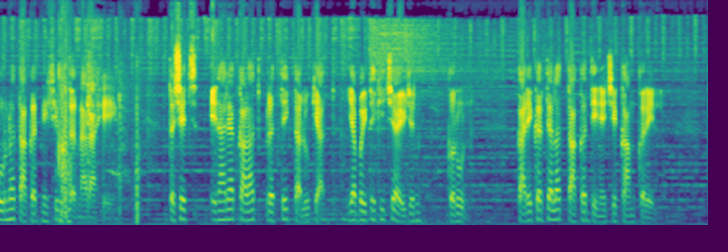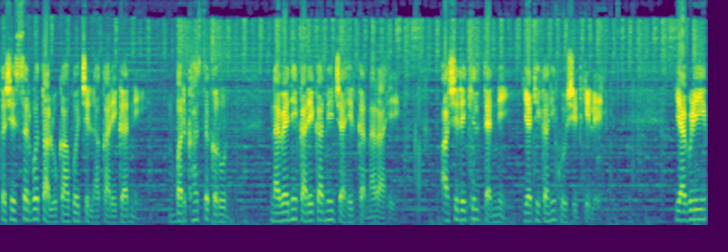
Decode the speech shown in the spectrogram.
पूर्ण ताकदनिशी उतरणार आहे. तसेच येणाऱ्या काळात प्रत्येक तालुक्यात या बैठकीचे आयोजन करून कार्यकर्त्याला ताकद देण्याचे काम करेल. तसेच सर्व तालुका व जिल्हा कार्यकारिणी बरखास्त करून नव्याने कार्यकारिणी जाहीर करणार आहे असे देखील त्यांनी या ठिकाणी घोषित केले. यावेळी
